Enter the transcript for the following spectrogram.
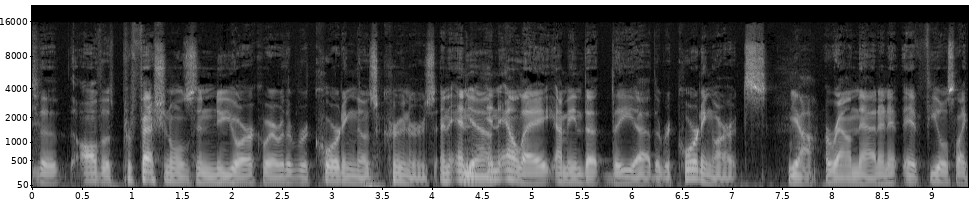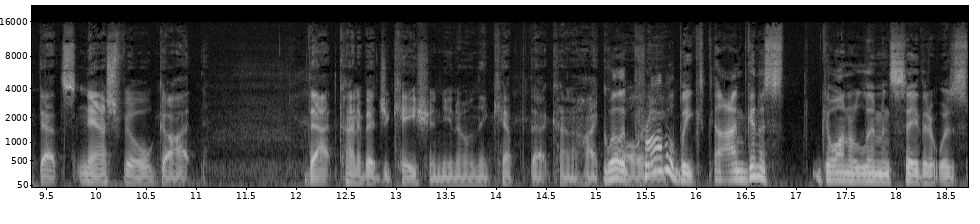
The, the all those professionals in New York, wherever they're recording those crooners, and and Yeah. in L.A., I mean the the uh, the recording arts, Yeah. around that, and it, it feels like that's Nashville got that kind of education, you know, and they kept that kind of high quality. Well, it probably. I'm going to go on a limb and say that it was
